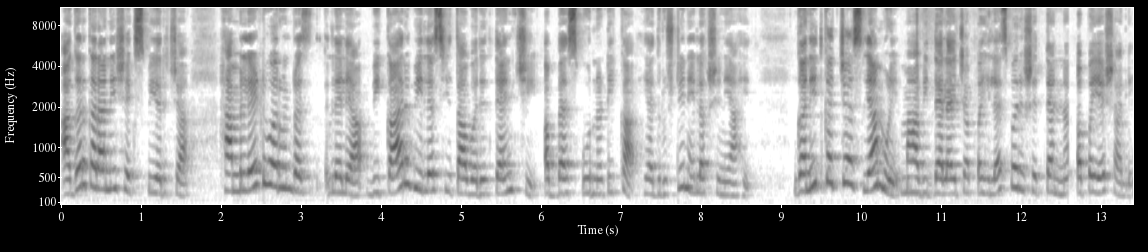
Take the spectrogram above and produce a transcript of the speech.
आगरकरांनी शेक्सपियरच्या हॅमलेटवरून रचलेल्या विकार विलसितावरील त्यांची अभ्यासपूर्ण टीका या दृष्टीने लक्षणीय आहेत गणित कच्चे असल्यामुळे महाविद्यालयाच्या पहिल्याच परीक्षेत त्यांना अपयश आले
